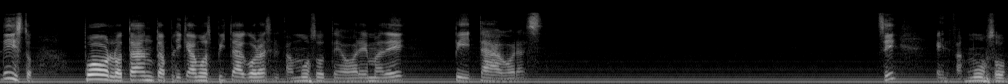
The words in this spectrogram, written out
Listo. Por lo tanto, aplicamos Pitágoras, el famoso teorema de Pitágoras. ¿Sí? El famoso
